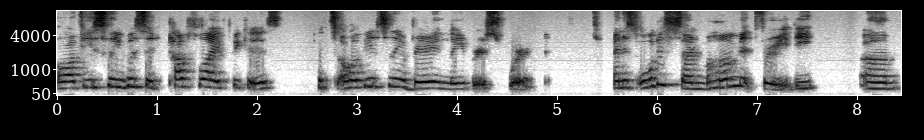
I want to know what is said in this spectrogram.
obviously it was a tough life because it's obviously a very laborious work. And his oldest son, Muhammad Faridi, um,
